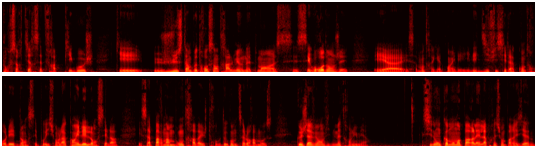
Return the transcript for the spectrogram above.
pour sortir cette frappe pied gauche qui est juste un peu trop centrale, mais honnêtement, euh, c'est gros danger. Euh, et, ça montre à quel point il est, il est difficile à contrôler dans ces positions-là quand il est lancé là. Et ça part d'un bon travail, je trouve, de Gonzalo Ramos que j'avais envie de mettre en lumière. Sinon, comme on en parlait, la pression parisienne,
